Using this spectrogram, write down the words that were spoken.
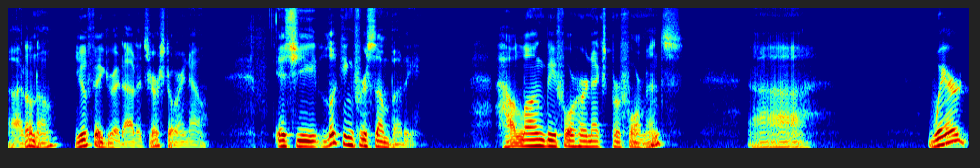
I don't know. You figure it out. It's your story now. Is she looking for somebody? How long before her next performance? Uh, where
